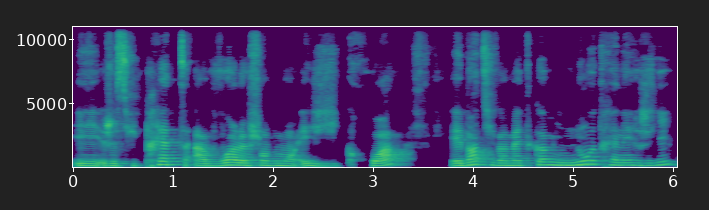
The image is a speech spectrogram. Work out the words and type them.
et je suis prête à voir le changement et j'y crois, eh ben, tu vas mettre comme une autre énergie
